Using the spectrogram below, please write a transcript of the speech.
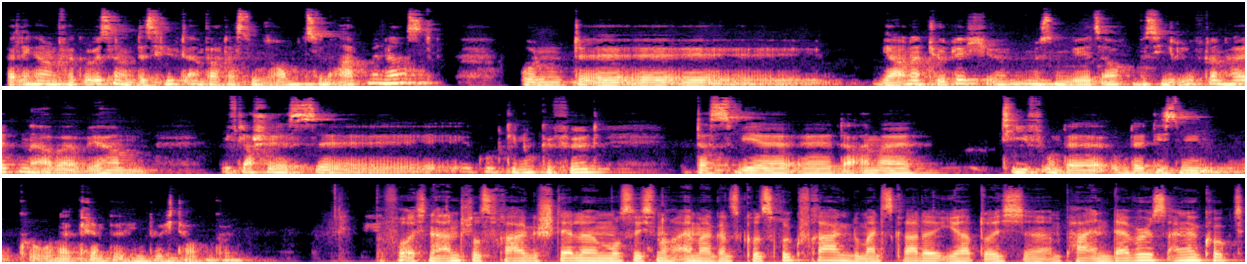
verlängern und vergrößern und das hilft einfach, dass du Raum zum Atmen hast und äh, äh ja, natürlich müssen wir jetzt auch ein bisschen die Luft anhalten, aber wir haben, die Flasche ist äh, gut genug gefüllt, dass wir äh, da einmal tief unter, unter diesem Corona-Krempel hindurchtauchen können. Bevor ich eine Anschlussfrage stelle, muss ich noch einmal ganz kurz rückfragen. Du meinst gerade, ihr habt euch äh, ein paar Endeavors angeguckt.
